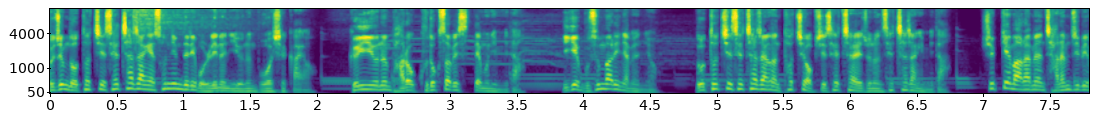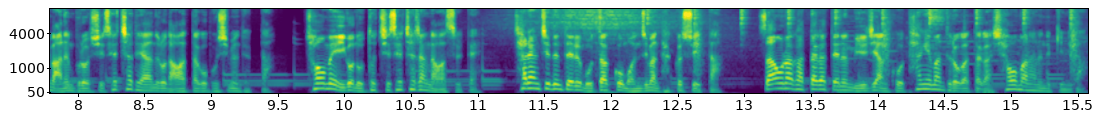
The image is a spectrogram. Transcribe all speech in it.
요즘 노터치 세차장에 손님들이 몰리는 이유는 무엇일까요? 그 이유는 바로 구독 서비스 때문입니다. 이게 무슨 말이냐면요. 노터치 세차장은 터치 없이 세차해주는 세차장입니다. 쉽게 말하면 자름집이 많은 브러쉬 세차 대안으로 나왔다고 보시면 됩니다. 처음에 이거 노터치 세차장 나왔을 때 차량 찌든 때를 못 닦고 먼지만 닦을 수 있다. 사우나 갔다가 때는 밀지 않고 탕에만 들어갔다가 샤워만 하는 느낌이다.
